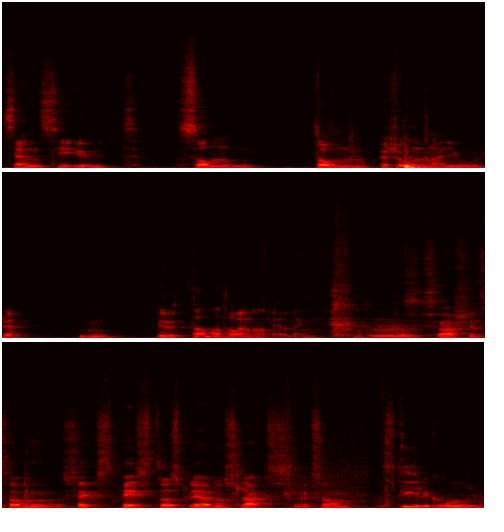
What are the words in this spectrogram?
sen se ut som de personerna gjorde Mm. utan att ha en anledning. Mm. Särskilt som Sex Pistols blev någon slags liksom, Stilikoner.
